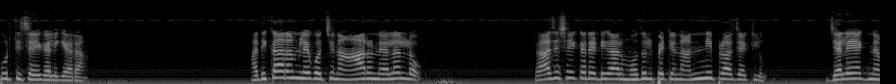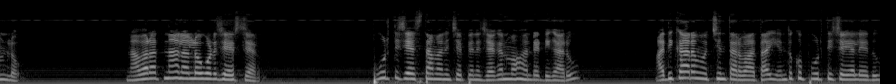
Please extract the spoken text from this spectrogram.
పూర్తి చేయగలిగారా? అధికారంలోకి వచ్చిన ఆరు నెలల్లో రాజశేఖర రెడ్డి గారు మొదలుపెట్టిన అన్ని ప్రాజెక్టులు జలయజ్ఞంలో నవరత్నాలలో కూడా చేర్చారు. పూర్తి చేస్తామని చెప్పిన జగన్మోహన్ రెడ్డి గారు అధికారం వచ్చిన తర్వాత ఎందుకు పూర్తి చేయలేదు?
